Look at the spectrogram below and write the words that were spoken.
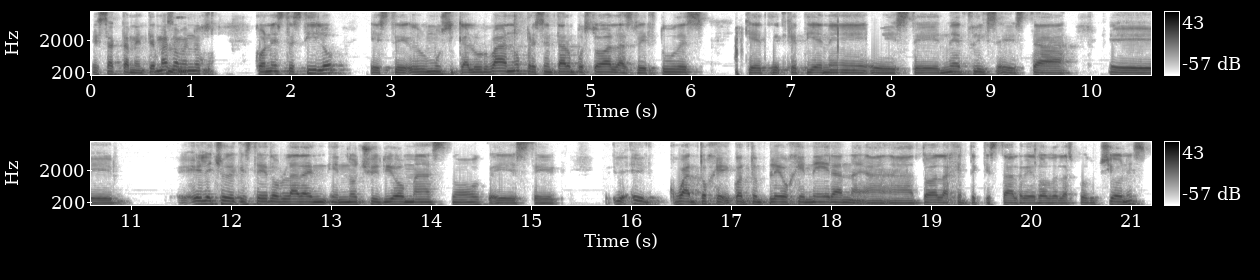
Exactamente, más o menos con este estilo, este, un musical urbano, presentaron pues todas las virtudes que, que tiene este, Netflix, está eh, el hecho de que esté doblada en, en ocho idiomas, ¿no? Este, el- el cuánto, cuánto empleo generan a, a toda la gente que está alrededor de las producciones.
